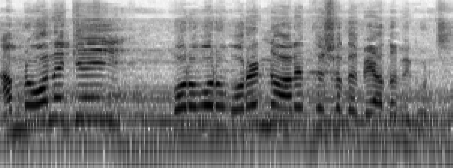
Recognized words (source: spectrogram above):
আমরা অনেকেই বড় বড় বরেণ্য আরেকদের সাথে বেয়াদবি করছি।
